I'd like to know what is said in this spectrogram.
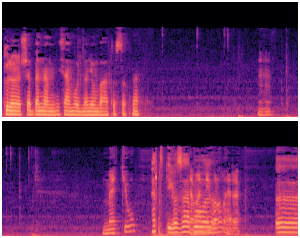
különösebben nem hiszem, hogy nagyon változtatnak. Uh-huh. Matthew, Hát te igazából valamerre? ö,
